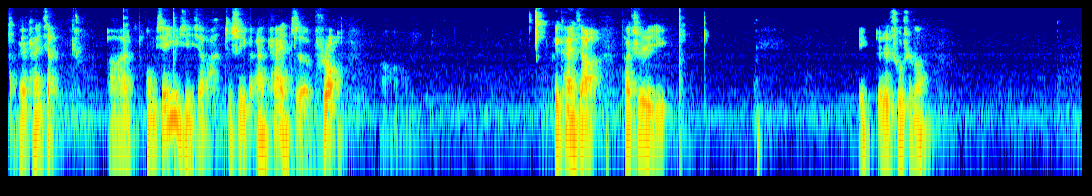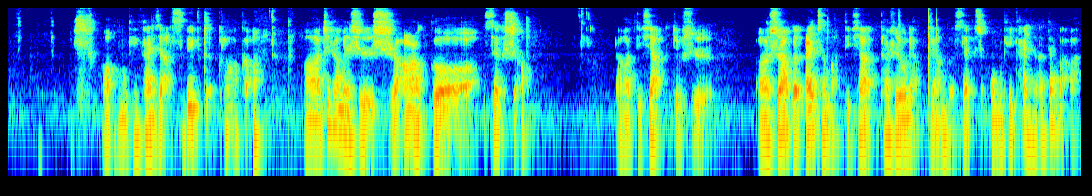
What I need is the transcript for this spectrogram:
打开看一下啊，我们先运行一下吧。这是一个 iPad Pro，可以看一下啊，它是一，诶，这是初始呢。好，我们可以看一下 Swift Clock 啊，啊，这上面是十二个 section 啊，然后底下就是。呃，十二个 item 嘛，底下它是有两两个 section，我们可以看一下它代码吧。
